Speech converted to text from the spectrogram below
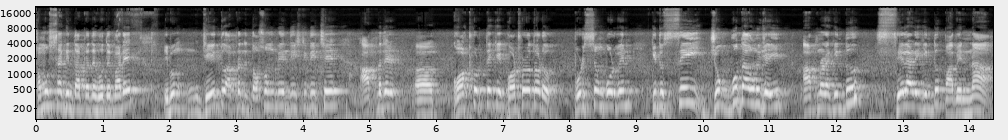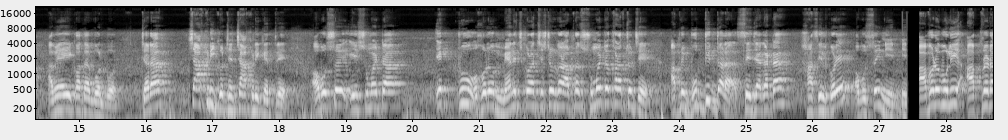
সমস্যা কিন্তু আপনাদের হতে পারে। এবং যেহেতু আপনাদের দশম গৃহের দৃষ্টি দিচ্ছে, আপনাদের কঠোর থেকে কঠোরতর পরিশ্রম করবেন, কিন্তু সেই যোগ্যতা অনুযায়ী আপনারা কিন্তু স্যালারি কিন্তু পাবেন না। আমি এই কথা বলব। যারা চাকরি করছেন, চাকরি ক্ষেত্রে, অবশ্যই এই সময়টা একটু হলেও ম্যানেজ করার চেষ্টা করুন, কারণ আপনার সময়টা খারাপ চলছে। আপনি বুদ্ধির দ্বারা সেই জায়গাটা হাসিল করে অবশ্যই নিন। আবারও বলি, আপনারা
